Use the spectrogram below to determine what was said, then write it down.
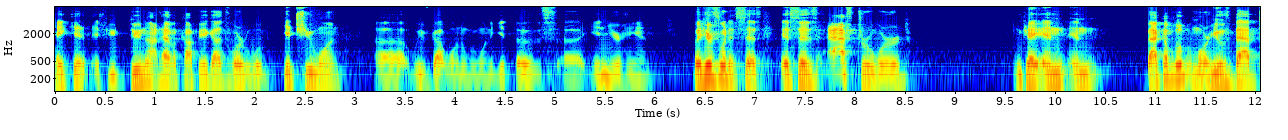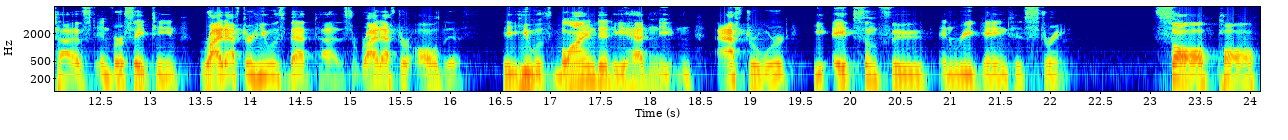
take it. If you do not have a copy of God's Word, we'll get you one. Uh, we've got one, and we want to get those uh, in your hand. But here's what it says it says, afterward, okay, and, and back up a little bit more. He was baptized in verse 18. Right after he was baptized, right after all this, he, he was blinded, he hadn't eaten. Afterward, he ate some food and regained his strength. Saul, Paul,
